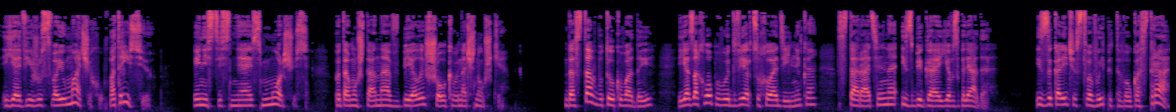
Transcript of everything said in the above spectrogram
я вижу свою мачеху, Патрисию, и, не стесняясь, морщусь, потому что она в белой шелковой ночнушке. Достав бутылку воды, я захлопываю дверцу холодильника, старательно избегая ее взгляда — из-за количества выпитого у костра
